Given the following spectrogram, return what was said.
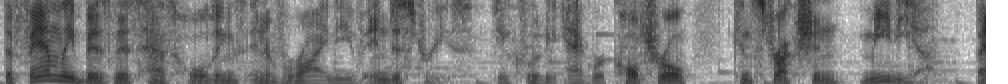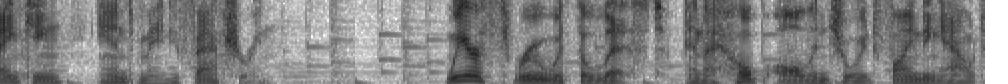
The family business has holdings in a variety of industries, including agricultural, construction, media, banking, and manufacturing. We are through with the list, and I hope all enjoyed finding out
